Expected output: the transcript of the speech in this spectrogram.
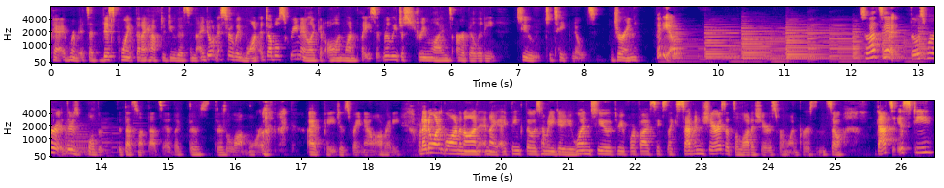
okay, I remember it's at this point that I have to do this, and I don't necessarily want a double screen. I like it all in one place. It really just streamlines our ability to to take notes during video. So that's it. Those were there's well that's not that's it. Like there's there's a lot more. I have pages right now already, but I don't want to go on and on. And I, I think those how many did I do? One, two, three, four, five, six, like seven shares. That's a lot of shares for one person. So that's ISTE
